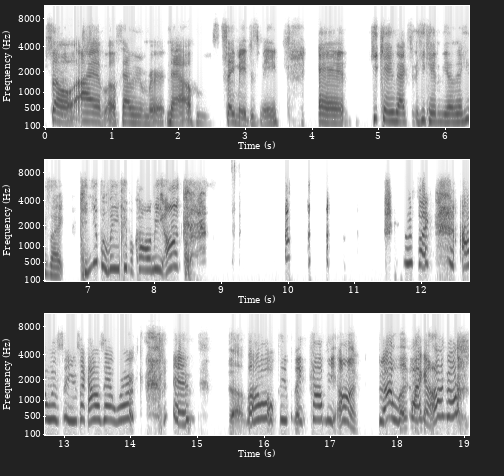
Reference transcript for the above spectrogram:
So oh. I have a family member now who's same age as me, and he came back. To, he came to me the other day. He's like, "Can you believe people calling me Unc?" was like, I was, he was like, I was at work and the, the whole people, they called me Unc. Do I look like an uncle?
